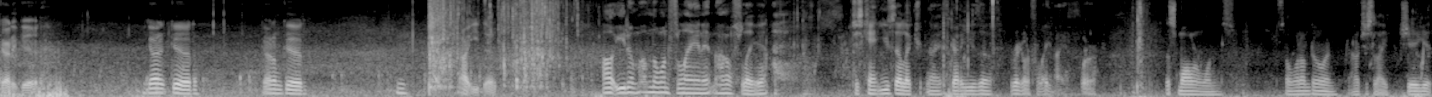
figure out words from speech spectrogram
Got it good. Got it good. Got him good. Hmm. I'll eat that. I'll eat them. I'm the one flaying it. I'll flay it. Just can't use the electric knife. Gotta use a regular fillet knife for the smaller ones. So what I'm doing, I'll just like jig it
